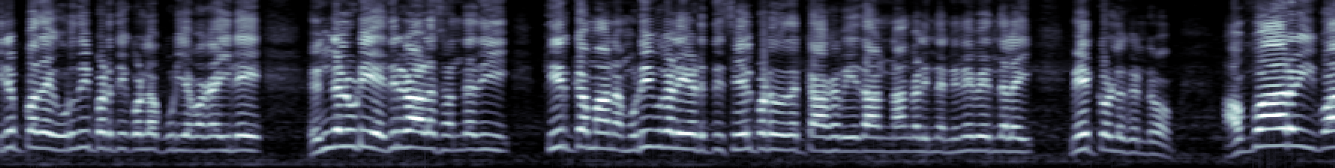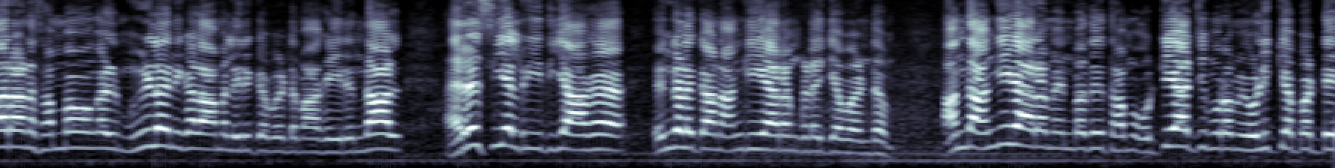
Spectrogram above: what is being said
இருப்பதை உறுதிப்படுத்திக் கொள்ளக்கூடிய வகையிலே எங்களுடைய எதிர்கால சந்ததி தீர்க்கமான முடிவுகளை எடுத்து செயல்படுவதற்காகவே தான் நாங்கள் இந்த நினைவேந்தலை மேற்கொள்ளுகின்றோம். அவ்வாறு இவ்வாறான சம்பவங்கள் மீள நிகழாமல் இருக்க வேண்டுமாக இருந்தால் அரசியல் ரீதியாக எங்களுக்கான அங்கீகாரம் கிடைக்க வேண்டும். அந்த அங்கீகாரம் என்பது தம் ஒட்டியாட்சி முறைமை ஒழிக்கப்பட்டு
